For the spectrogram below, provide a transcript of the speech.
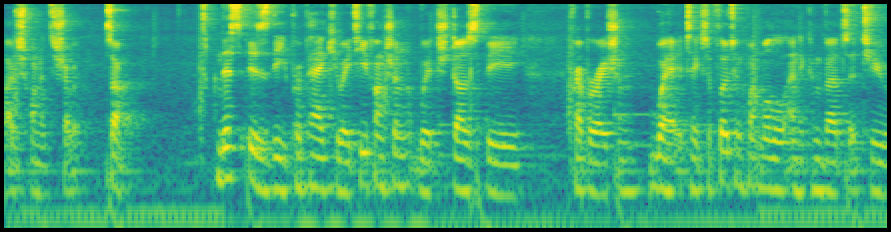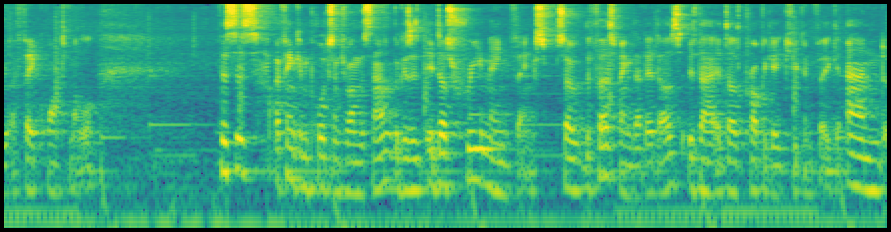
I just wanted to show it. So this is the prepare QAT function, which does the preparation, where it takes a floating point model and it converts it to a fake quant model. This is, I think, important to understand because it, it, does three main things. So the first thing that it does is that it does propagate qconfig. And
